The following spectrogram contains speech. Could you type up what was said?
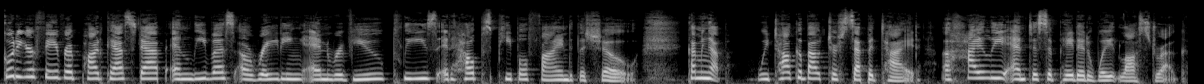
go to your favorite podcast app and leave us a rating and review. Please, it helps people find the show. Coming up, we talk about tirzepatide, a highly anticipated weight loss drug.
